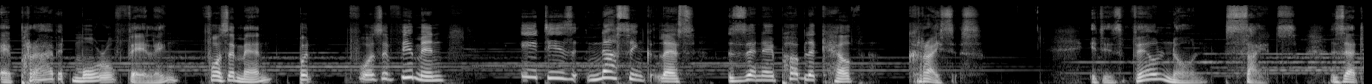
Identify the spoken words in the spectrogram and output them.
a private moral failing for the men, but for the women, it is nothing less than a public health crisis. It is well known science that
